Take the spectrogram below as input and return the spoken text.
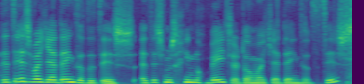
Dit is wat jij denkt dat het is. Het is misschien nog beter dan wat jij denkt dat het is.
